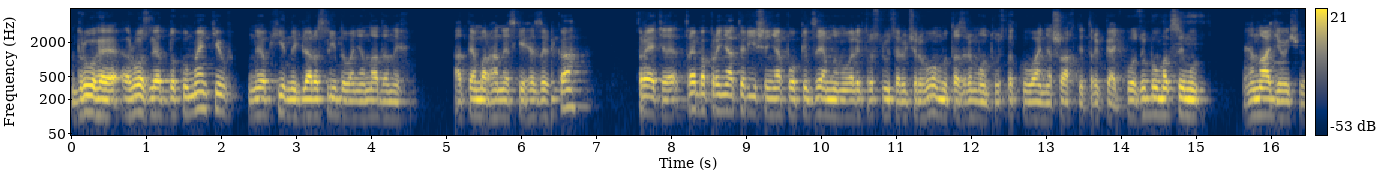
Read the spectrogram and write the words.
Друге розгляд документів, необхідних для розслідування наданих АТ Марганецький ГЗК. Третє, треба прийняти рішення по підземному електрослюсарю черговому та з ремонту устаткування шахти 3.5 Козубу Максиму Геннадійовичу.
